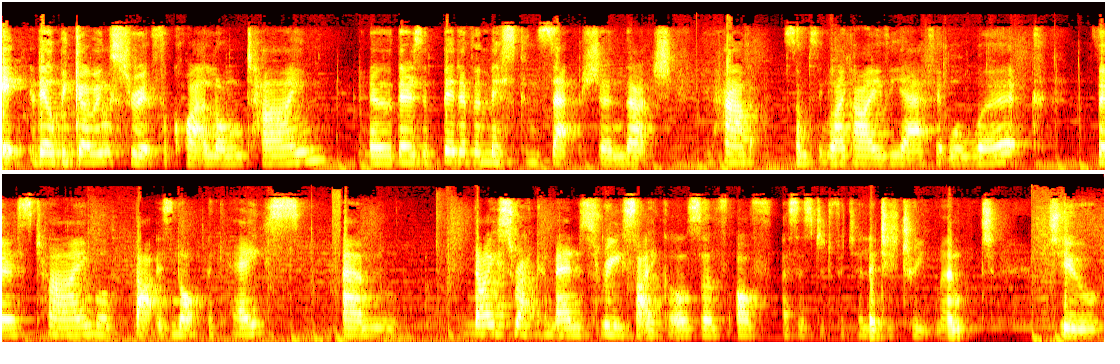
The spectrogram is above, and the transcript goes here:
it, they'll be going through it for quite a long time. You know, there's a bit of a misconception that you have something like IVF, it will work first time. Well, that is not the case. Um, NICE recommends three cycles of, of assisted fertility treatment to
